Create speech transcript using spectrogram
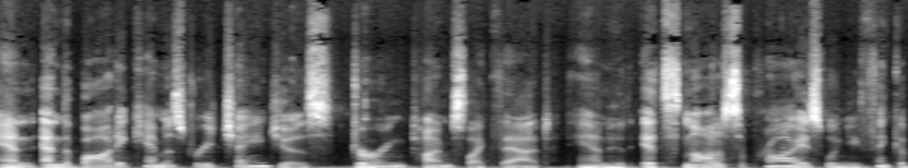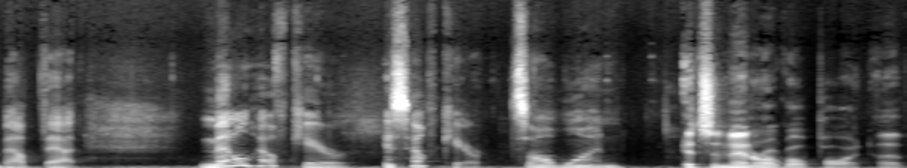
And and the body chemistry changes during times like that. And it, it's not a surprise when you think about that mental health care is health care. It's all one. It's an integral part of,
